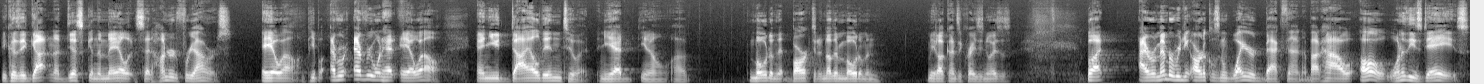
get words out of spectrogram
because they'd gotten a disc in the mail that said 100 free hours. AOL. People, everyone, everyone had AOL, and you dialed into it, and you had you know a modem that barked at another modem and made all kinds of crazy noises. But I remember reading articles in Wired back then about how oh one of these days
